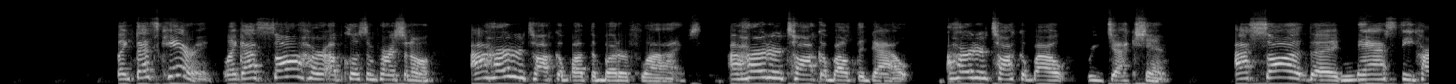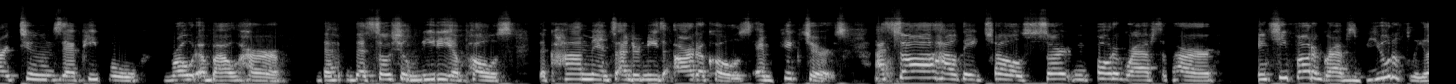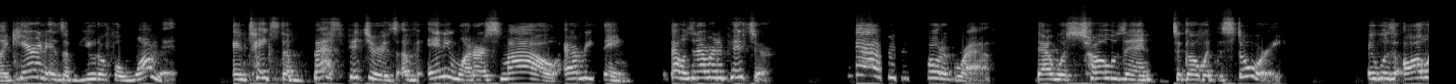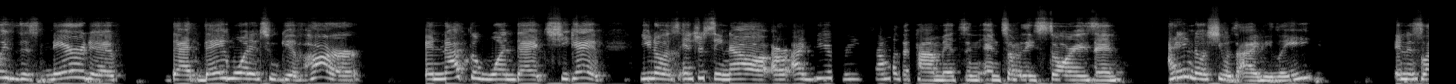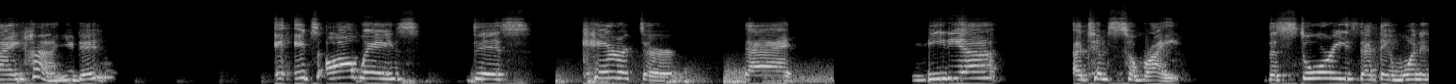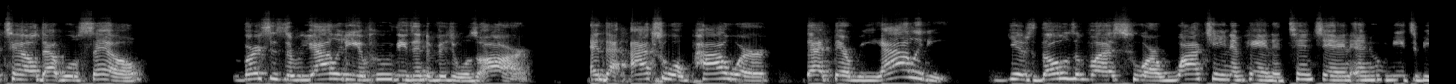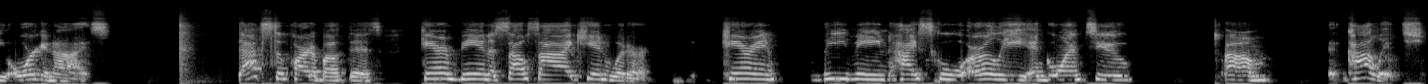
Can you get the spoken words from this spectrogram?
like that's Karen. Like I saw her up close and personal. I heard her talk about the butterflies. I heard her talk about the doubt. I heard her talk about rejection. I saw the nasty cartoons that people wrote about her, the, the social media posts, the comments underneath articles and pictures. I saw how they chose certain photographs of her, and she photographs beautifully. Like Karen is a beautiful woman and takes the best pictures of anyone, her smile, everything. But that was never the picture. Never the photograph that was chosen to go with the story. It was always this narrative that they wanted to give her and not the one that she gave. You know, it's interesting now. I did read some of the comments and, and some of these stories, and I didn't know she was Ivy League. And it's like, huh, you didn't? it, it's always this character that media attempts to write the stories that they want to tell that will sell versus the reality of who these individuals are and the actual power that their reality gives those of us who are watching and paying attention and who need to be organized. That's the part about this. Karen being a Southside Kenwooder, Karen leaving high school early and going to um, college.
